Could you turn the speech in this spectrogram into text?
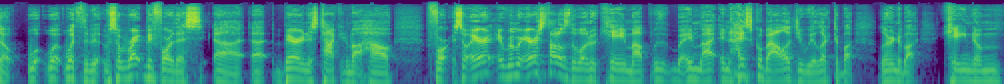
So what, what's the so right before this, uh, uh, Barron is talking about how for so remember Aristotle is the one who came up with in, my, in high school biology we looked about learned about kingdom,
